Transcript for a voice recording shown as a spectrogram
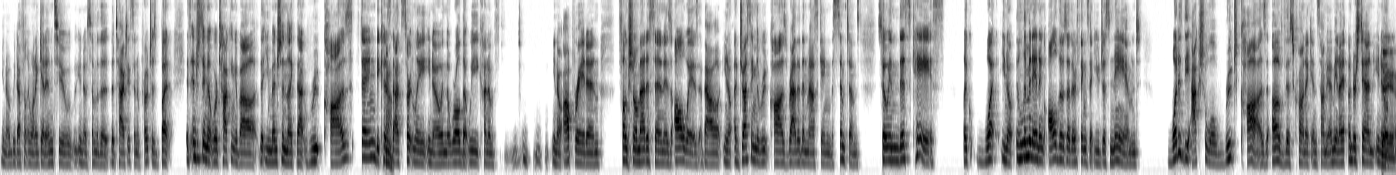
you know we definitely want to get into you know some of the the tactics and approaches but it's interesting that we're talking about that you mentioned like that root cause thing because yeah. that's certainly you know in the world that we kind of you know operate in functional medicine is always about you know addressing the root cause rather than masking the symptoms so in this case like what you know eliminating all those other things that you just named what is the actual root cause of this chronic insomnia? I mean, I understand, you know, yeah, yeah.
